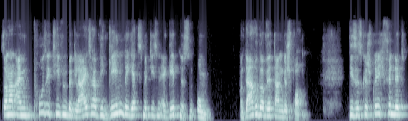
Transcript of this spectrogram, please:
sondern einem positiven Begleiter, wie gehen wir jetzt mit diesen Ergebnissen um? Und darüber wird dann gesprochen. Dieses Gespräch findet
